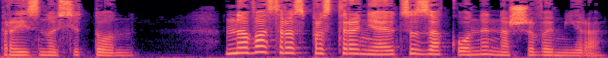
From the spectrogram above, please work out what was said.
произносит он, на вас распространяются законы нашего мира.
